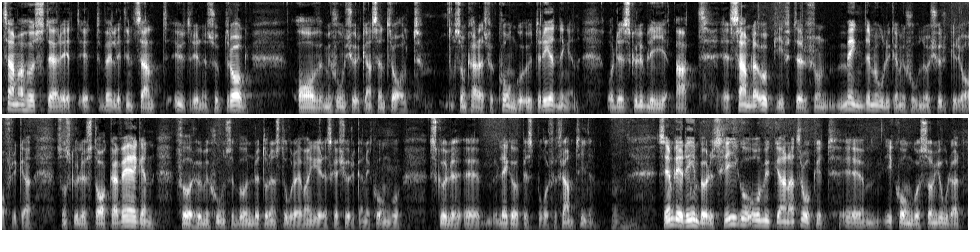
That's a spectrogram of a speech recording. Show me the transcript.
samma höst där ett, ett väldigt intressant utredningsuppdrag av Missionskyrkan centralt som kallades för Kongoutredningen. Och det skulle bli att eh, samla uppgifter från mängder med olika missioner och kyrkor i Afrika som skulle staka vägen för hur Missionsförbundet och den stora evangeliska kyrkan i Kongo skulle eh, lägga upp ett spår för framtiden. Mm. Sen blev det inbördeskrig och, och mycket annat tråkigt eh, i Kongo som gjorde att,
